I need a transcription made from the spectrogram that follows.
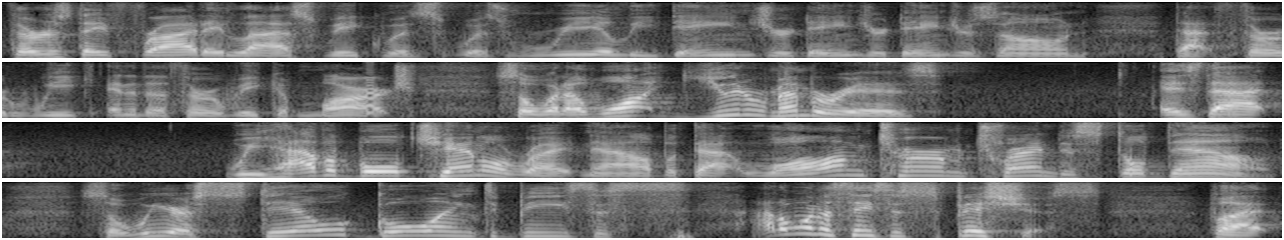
Thursday, Friday last week was was really danger, danger, danger zone. That third week, end of the third week of March. So what I want you to remember is, is that we have a bull channel right now, but that long-term trend is still down. So we are still going to be, sus- I don't want to say suspicious, but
